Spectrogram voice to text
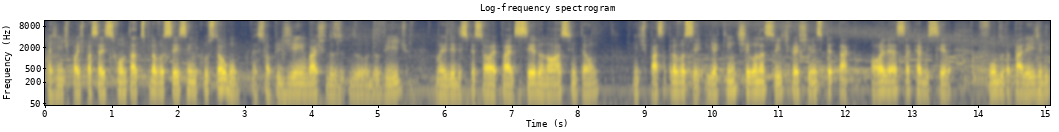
a gente pode passar esses contatos para vocês sem custo algum. É só pedir aí embaixo do, do, do vídeo. A maioria desse pessoal é parceiro nosso, então a gente passa para você. E aqui a gente chegou na suíte que eu achei um espetáculo. Olha essa cabeceira, fundo da parede ele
